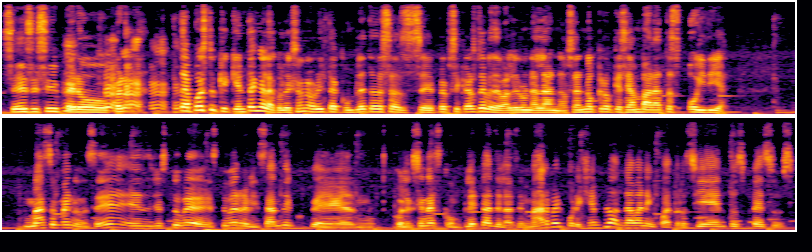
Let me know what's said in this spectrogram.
sí, sí, sí, pero, pero te apuesto que quien tenga la colección ahorita completa de esas eh, Pepsi Cards debe de valer una lana. O sea, no creo que sean baratas hoy día. Más o menos, ¿eh? Yo estuve, estuve revisando eh, colecciones completas de las de Marvel, por ejemplo, andaban en 400 pesos.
